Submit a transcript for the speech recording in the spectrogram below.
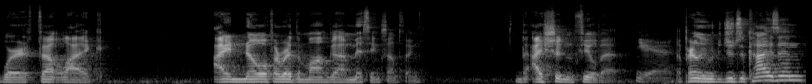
where it felt like I know if I read the manga, I'm missing something. I shouldn't feel that. Yeah. Apparently, with Jujutsu Kaisen,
